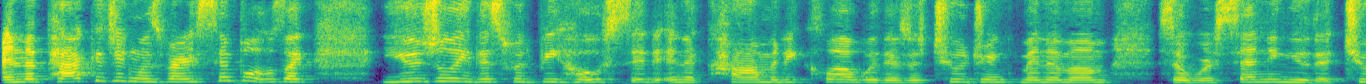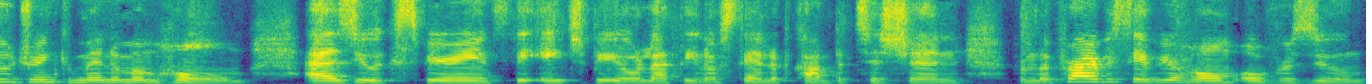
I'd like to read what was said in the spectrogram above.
And the packaging was very simple. It was like usually this would be hosted in a comedy club where there's a two drink minimum. So we're sending you the two drink minimum home as you experience the HBO Latino stand up competition from the privacy of your home over Zoom.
